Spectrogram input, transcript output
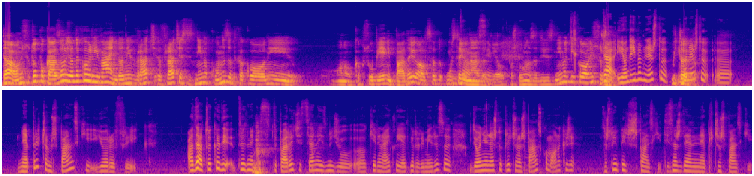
Da, oni su to pokazali i onda kao rewind, oni vrać, vraća se snimak unazad kako oni ono, kako su ubijeni padaju, ali sad ustaju Da, nazad, mislim. jel? Pošto unazad ide snimak i kao oni su Da, živi. i onda imam nešto, I to ima je to. nešto, uh, ne pričam španski, you're a freak. A da, to je, kad je, to je neka steparajuća scena između uh, Kira Knightley i Edgara Ramireza, gde on joj nešto priča na španskom, a ona kaže, zašto mi pričaš španski? Ti znaš da ja ne pričam španski.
